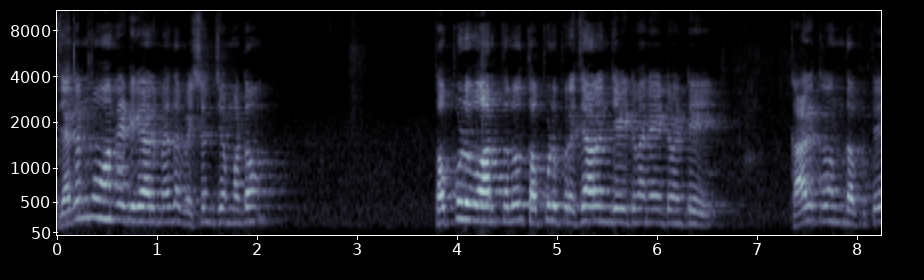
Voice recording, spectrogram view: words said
జగన్మోహన్ రెడ్డి గారి మీద విషం చెమ్మటం తప్పుడు వార్తలు తప్పుడు ప్రచారం చేయటం అనేటువంటి కార్యక్రమం తప్పితే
